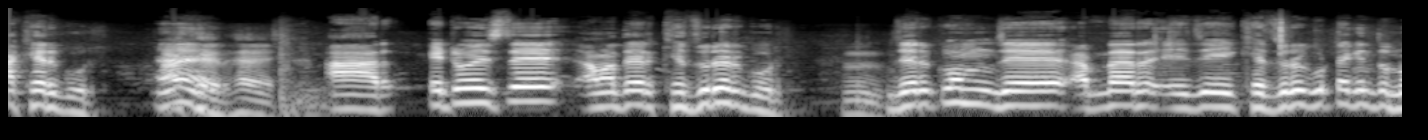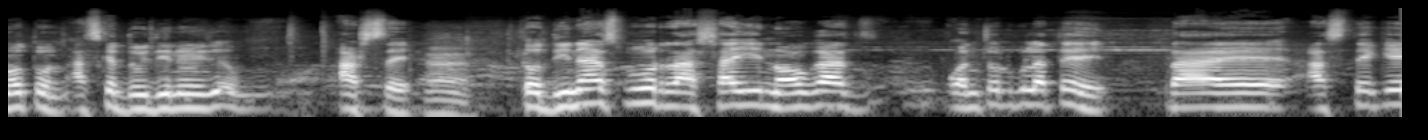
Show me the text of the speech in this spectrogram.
আখের গুড় হ্যাঁ? হ্যাঁ। আর এটা হচ্ছে আমাদের খেজুরের গুড়। যেরকম যে আপনার এই যে খেজুরের গুড়টা কিন্তু নতুন আজকে দুই দিন আসছে। হ্যাঁ। তো দিনাজপুর রাজশাহী নওগাঁ অঞ্চলগুলোতে প্রায় আজ থেকে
